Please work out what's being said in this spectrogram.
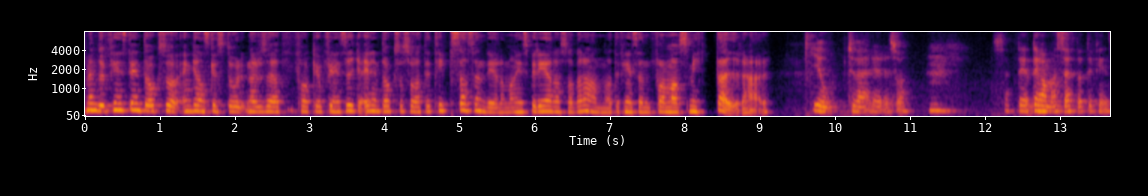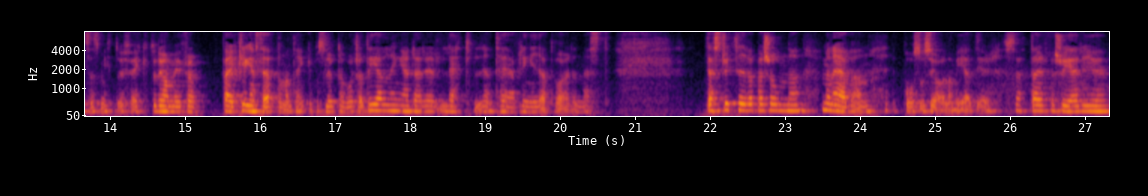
Men du, finns det inte också en ganska stor, när du säger att folk är uppfinningsrika, är det inte också så att det tipsas en del om man inspireras av varandra och att det finns en form av smitta i det här? Jo, tyvärr är det så. Mm. Så det, det, har man sett att det finns en smittoeffekt och det har man ju för, verkligen sett om man tänker på slutenvårdsavdelningar där det lätt blir en tävling i att vara den mest destruktiva personen men även på sociala medier. Så att därför så är det ju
